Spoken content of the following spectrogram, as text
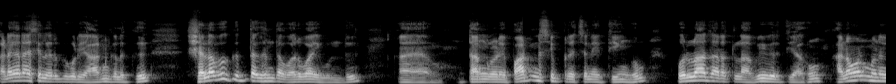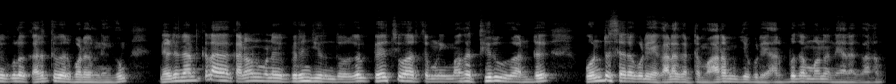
கடகராசியில் இருக்கக்கூடிய ஆண்களுக்கு செலவுக்கு தகுந்த வருவாய் உண்டு. தங்களுடைய பார்ட்னர்ஷிப் பிரச்சனை தீங்கும் பொருளாதாரத்தில் அபிவிருத்தியாகும் கணவன் மனைவிக்குள்ள கருத்து வேறுபாடுகள் நீங்கும் நெடு நாட்களாக கணவன் மனைவி பிரிஞ்சு இருந்தவர்கள் பேச்சுவார்த்தை மூலியமாக தீர்வு காண்டு ஒன்று சேரக்கூடிய காலகட்டம் ஆரம்பிக்கக்கூடிய அற்புதமான நேரங்காலம்.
